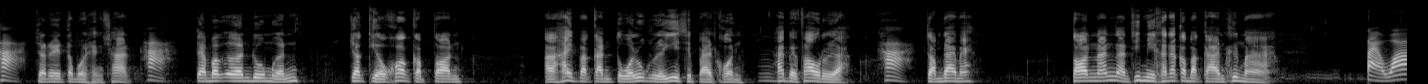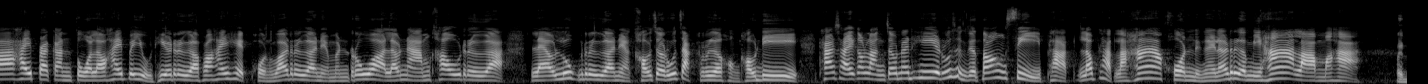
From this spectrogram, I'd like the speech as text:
ค่ะ เจรตำรวจแห่งชาติ ค่ะ แต่บังเอิญดูเหมือนจะเกี่ยวข้องกับตอนอาให้ประกันตัวลูกเรือ 28 คน ให้ไปเฝ้าเรือค่ะ จำได้ไหม ตอนนั้นน่ะที่มีคณะกรรมการขึ้นมา แต่ว่าให้ประกันตัวแล้วให้ไปอยู่ที่เรือ เพราะให้เหตุผลว่าเรือเนี่ยมันรั่วแล้วน้ำเข้าเรือ แล้วลูกเรือเนี่ยเขาจะรู้จักเรือของเขาดี ถ้าใช้กำลังเจ้าหน้าที่รู้สึกจะต้อง4ผลัด แล้วผลัดละ5คนหรือไงแล้วเรือมี5ลำอะค่ะ เป็น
